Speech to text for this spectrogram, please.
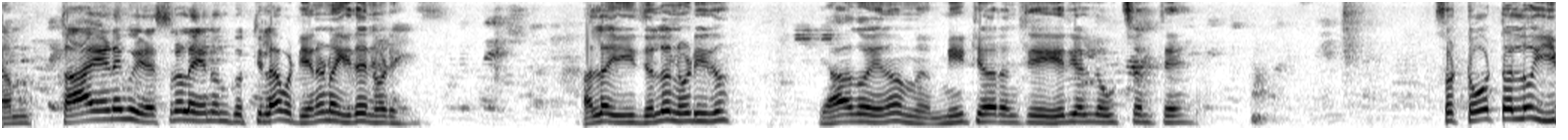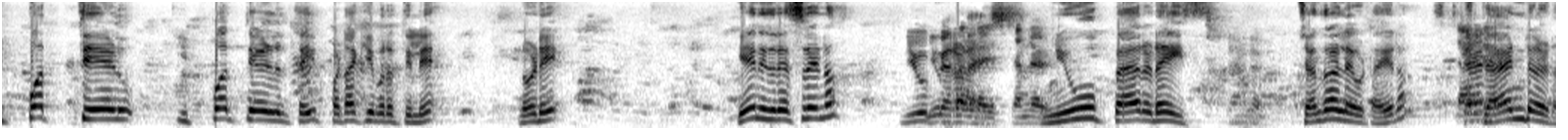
ನಮ್ಮ ತಾಯಣೆಗೂ ಹೆಸರೆಲ್ಲ ಏನೋ ಗೊತ್ತಿಲ್ಲ ಬಟ್ ಏನೋ ಇದೆ ನೋಡಿ. ಅಲ್ಲ ಇದೆಲ್ಲ ನೋಡಿ ಇದು. ಯಾವುದೋ ಏನೋ ಮೀಟಿಯರ್ ಅಂತೆ ಏರಿಯಲ್ ಔಟ್ಸ್ ಅಂತೆ. ಸೊ ಟೋಟಲ್ಲು ಇಪ್ಪತ್ತೇಳು ಇಪ್ಪತ್ತೇಳು ಟೈಪ್ ಪಟಾಕಿ ಬರುತ್ತೆ ಇಲ್ಲಿ ನೋಡಿ. ಏನಿದ್ರ ಹೆಸರೇನು? New paradise new paradise Chandra layout ಏನೋ? ಸ್ಟ್ಯಾಂಡರ್ಡ್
